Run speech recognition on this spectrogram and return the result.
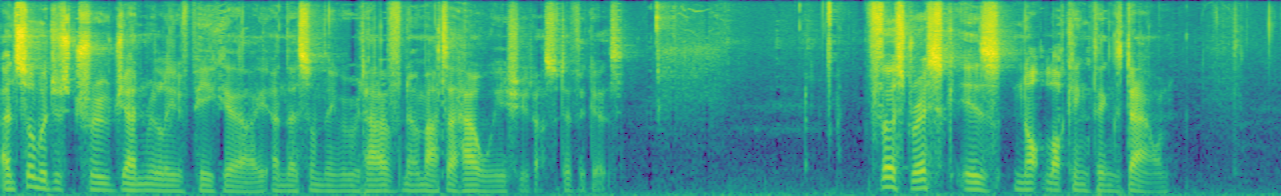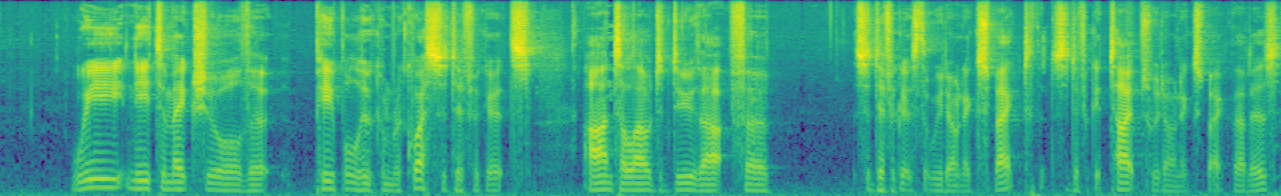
And some are just true generally of PKI, and they're something we would have no matter how we issued our certificates. First risk is not locking things down. We need to make sure that people who can request certificates aren't allowed to do that for certificates that we don't expect, certificate types we don't expect that is,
